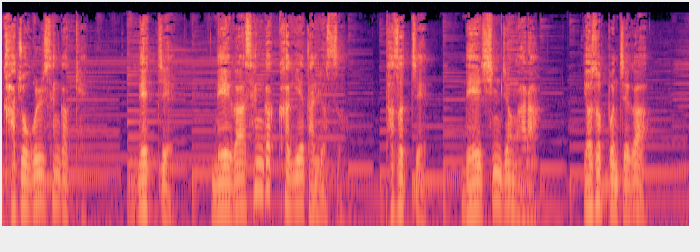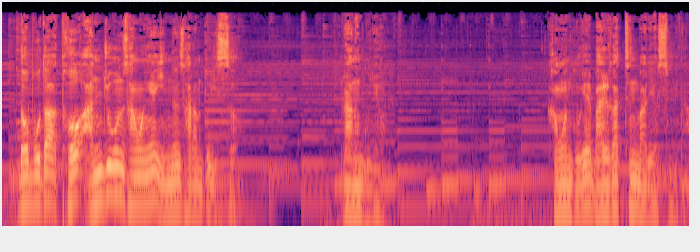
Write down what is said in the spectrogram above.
가족을 생각해. 넷째, 내가 생각하기에 달렸어. 다섯째, 내 심정 알아. 여섯 번째가 너보다 더 안 좋은 상황에 있는 사람도 있어. 라는군요. 강원국의 말 같은 말이었습니다.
